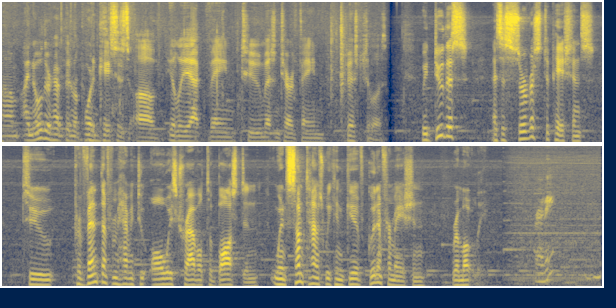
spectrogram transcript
Um, I know there have been reported cases of iliac vein to mesenteric vein fistulas. We do this as a service to patients to prevent them from having to always travel to Boston when sometimes we can give good information remotely. Ready? Mm-hmm.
